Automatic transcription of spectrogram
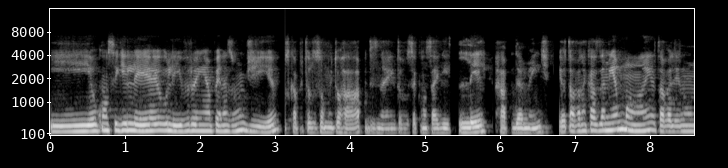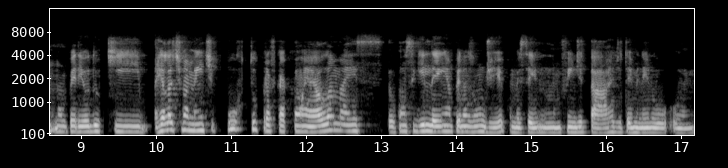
e eu consegui ler o livro em apenas um dia. Os capítulos são muito rápidos, né? Então você consegue ler rapidamente. Eu estava na casa da minha mãe, eu estava ali num, num período que relativamente curto para ficar com ela, mas eu consegui ler em apenas um dia. Comecei no fim de tarde, terminei no, um,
